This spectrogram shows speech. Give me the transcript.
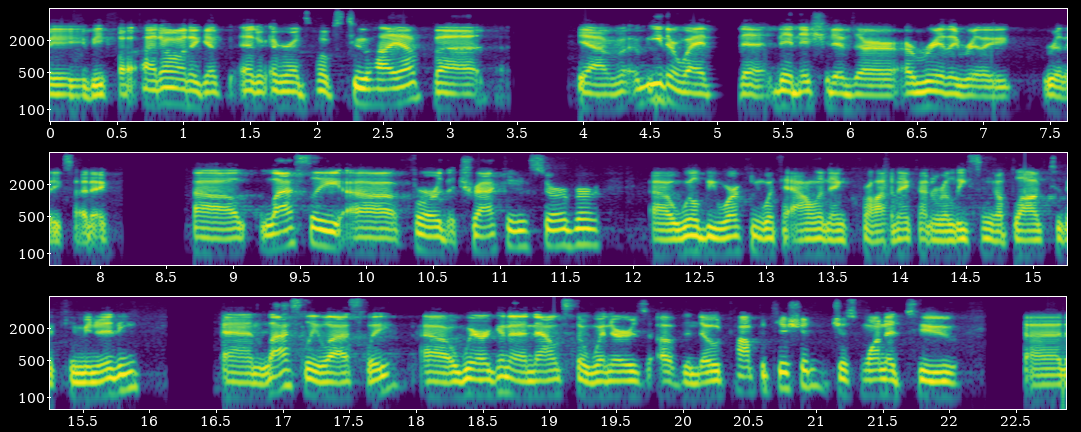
fun. I don't want to get everyone's hopes too high up, but yeah, either way, the, the initiatives are, are really, really, really exciting. Uh, lastly, uh, for the tracking server, uh, we'll be working with Alan and Chronic on releasing a blog to the community. And lastly, lastly, uh, we're going to announce the winners of the node competition. Just wanted to uh,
